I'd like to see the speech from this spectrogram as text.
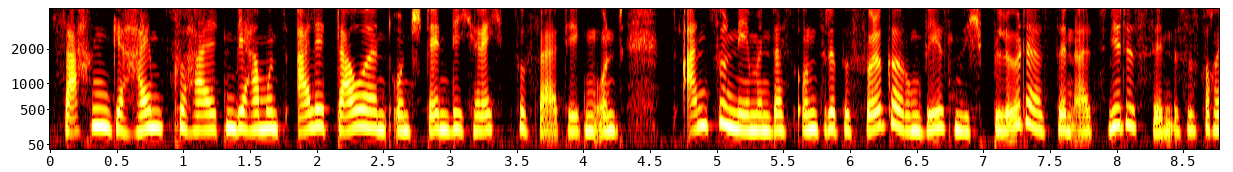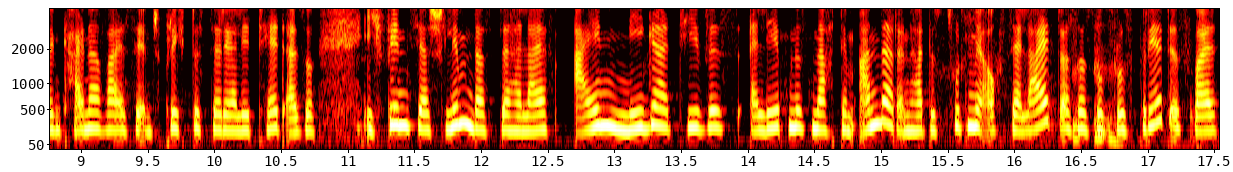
Sachen geheim zu halten. Wir haben uns alle dauernd und ständig recht zu fertigen. Und anzunehmen, dass unsere Bevölkerung wesentlich blöder sind, als wir das sind. Das ist doch in keiner Weise entspricht das der Realität. Also ich finde es ja schlimm, dass der Herr Leif ein negatives Erlebnis nach dem anderen hat. Es tut mir auch sehr leid, dass er so frustriert ist, weil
